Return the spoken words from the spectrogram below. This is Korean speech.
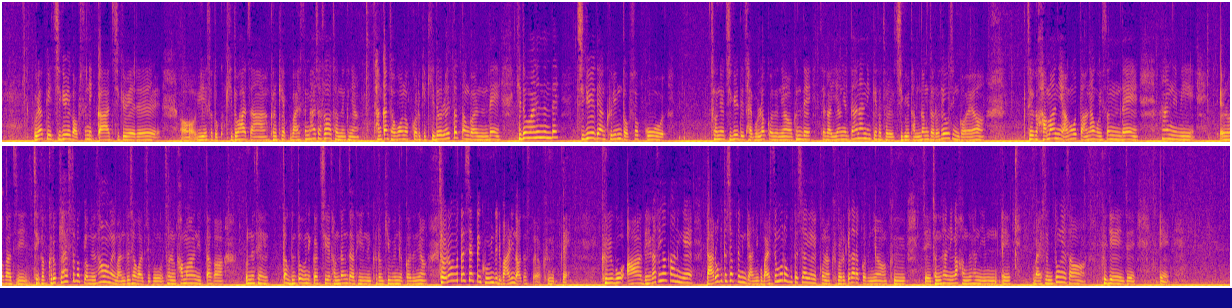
의학교에 지교회가 없으니까 지교회를 어, 위에서 놓고 기도하자 그렇게 말씀을 하셔서 저는 그냥 잠깐 적어놓고 이렇게 기도를 했었던 거였는데 기도만 했는데 지교에 대한 그림도 없었고 전혀 지교에 대해 잘 몰랐거든요. 근데 제가 2학년 때 하나님께서 저를 지교회 담당자로 세우신 거예요. 제가 가만히 아무것도 안 하고 있었는데 하나님이 여러 가지 제가 그렇게 할 수밖에 없는 상황을 만드셔가지고 저는 가만히 있다가 어느새 딱 눈 떠보니까 지휘 담당자가 돼 있는 그런 기분이었거든요. 저로부터 시작된 고민들이 많이 낮았어요. 그때. 그리고 아 내가 생각하는 게 나로부터 시작되는 게 아니고 말씀으로부터 시작했구나 그거를 깨달았거든요. 그 이제 전도사님과 강도사님의 말씀을 통해서 그게 이제 예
